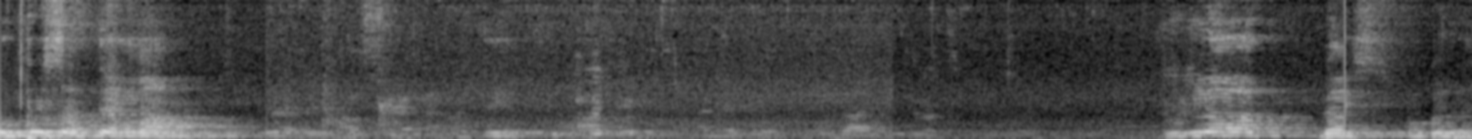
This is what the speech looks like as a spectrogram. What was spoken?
ఉప్పు సత్యమ్మ. గుగ్లో గణేష్ ముగ్గురు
